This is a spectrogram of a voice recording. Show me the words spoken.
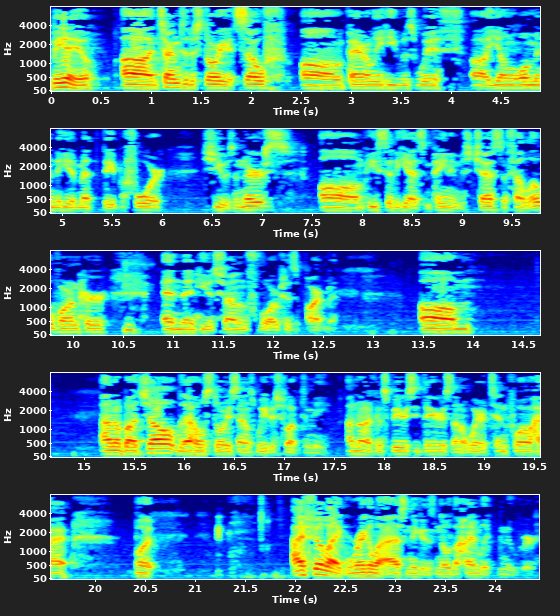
but yeah, uh, in terms of the story itself, um, apparently he was with a young woman that he had met the day before. She was a nurse. Um, he said he had some pain in his chest and fell over on her, and then he was found on the floor of his apartment. Um, I don't know about y'all, but that whole story sounds weird as fuck to me. I'm not a conspiracy theorist. I don't wear a tinfoil hat, but I feel like regular ass niggas know the Heimlich maneuver.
